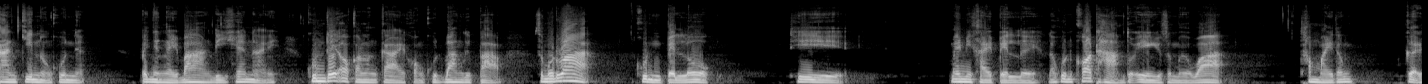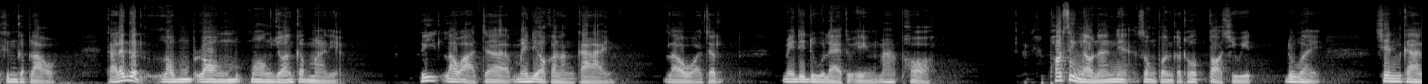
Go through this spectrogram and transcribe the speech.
การกินของคุณเนี่ยเป็นยังไงบ้างดีแค่ไหน คุณได้ออกกำลังกายของคุณบ้างหรือเปล่า สมมติว่าคุณเป็นโรคที่ ไม่มีใครเป็นเลย แล้วคุณก็ถามตัวเองอยู่เสมอว่าทำไมต้องเกิดขึ้นกับเรา แต่ถ้าเกิดเราลองมองย้อนกลับมาเนี่ยเฮ้ยเราอาจจะไม่ได้ออกกำลังกาย เราอาจจะไม่ได้ดูแลตัวเองมากพอ เพราะสิ่งเหล่านั้นเนี่ยส่งผลกระทบต่อชีวิตด้วย เช่นกัน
